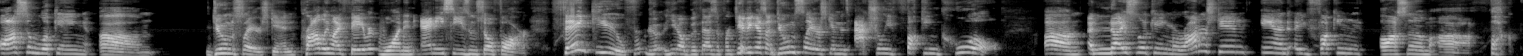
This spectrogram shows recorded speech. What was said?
awesome looking um, Doom Slayer skin, probably my favorite one in any season so far. Thank you for you know Bethesda for giving us a Doom Slayer skin that's actually fucking cool um, a nice looking Marauder skin, and a fucking awesome uh fuck, I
